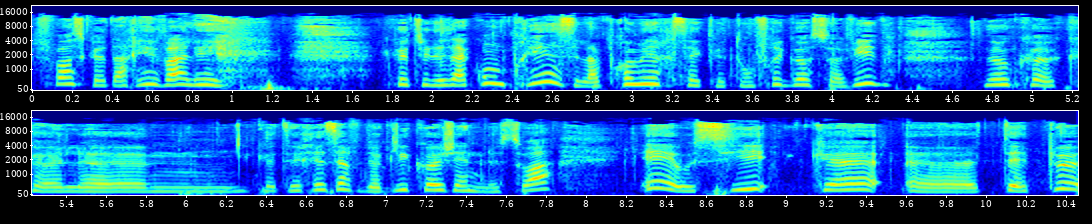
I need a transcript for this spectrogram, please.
Je pense que tu arrives à les, que tu les as comprises. La première, c'est que ton frigo soit vide, donc euh, que, le, que tes réserves de glycogène le soient, et aussi que euh, tu aies peu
